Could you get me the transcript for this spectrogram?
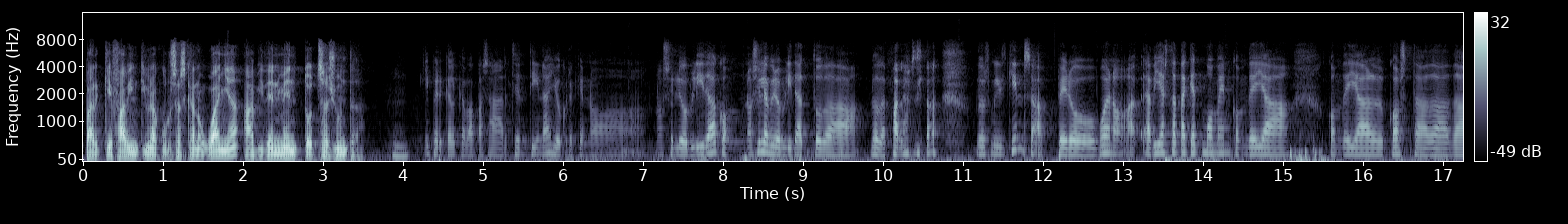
perquè fa 21 curses que no guanya, evidentment tot s'ajunta. I perquè el que va passar a Argentina jo crec que no, no se li oblida, com no se li havia oblidat tot de, lo de Malàsia 2015, però bueno, ha- havia estat aquest moment, com deia, com deia el Costa, de, de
